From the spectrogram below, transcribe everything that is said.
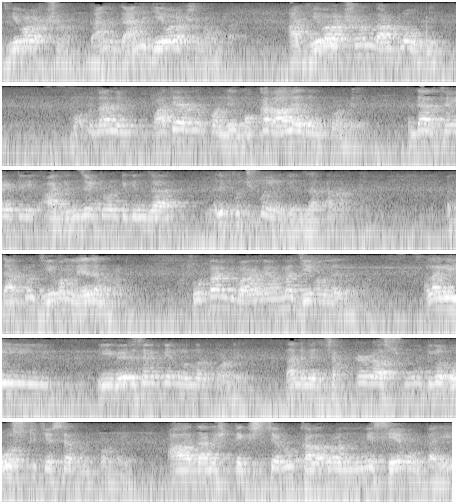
జీవలక్షణం. దాన్ని దాన్ని జీవలక్షణం అంటారు. ఆ జీవలక్షణం దాంట్లో ఉంది. దాన్ని పాతారనుకోండి మొక్క రాలేదనుకోండి అంటే అర్థం ఏంటి? ఆ గింజ ఎటువంటి గింజ? అది పుచ్చిపోయిన గింజ అని అర్థం. దాంట్లో జీవం లేదనమాట చూడటానికి బాగానే ఉన్నా జీవం లేదన్నమాట. అలాగే ఈ ఈ వేరుశనగ గింజ ఉందనుకోండి దాన్ని మీరు చక్కగా స్మూత్గా రోస్ట్ చేశారనుకోండి ఆ దాని టెక్స్చరు కలరు అన్నీ సేమ్ ఉంటాయి.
